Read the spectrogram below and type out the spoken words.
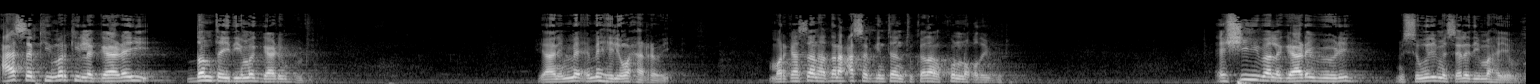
casarkii markii la gaadhay dantaydii ma gaadhin buuhi yaani ma ma helin waxaan rabay. Markaasaan haddana casarki intaan tukadaan ku noqday buuhi ceshihii baa la gaadhay buu yidhi mise weli masaladii ma haya buui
